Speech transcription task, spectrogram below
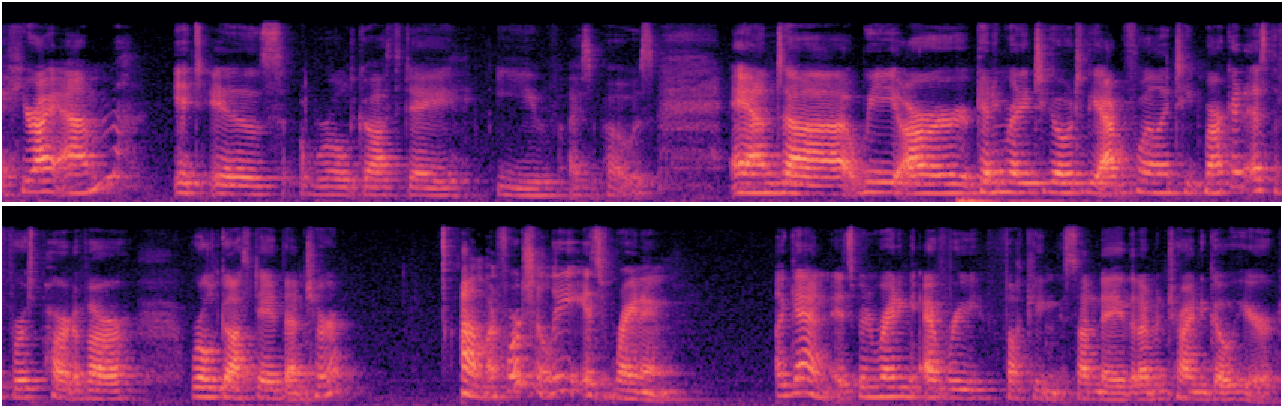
here I am. It is World Goth Day Eve, I suppose. And uh, we are getting ready to go to the Aberfoyle Antique Market as the first part of our World Goth Day adventure. Um, unfortunately, it's raining. Again, it's been raining every fucking Sunday that I've been trying to go here.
